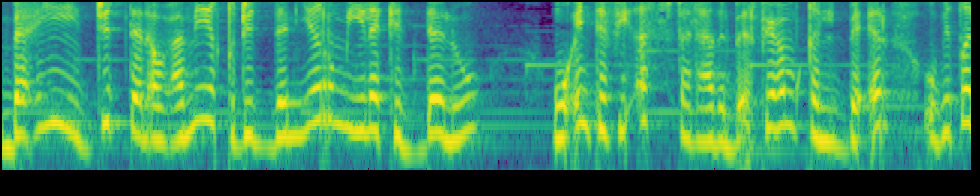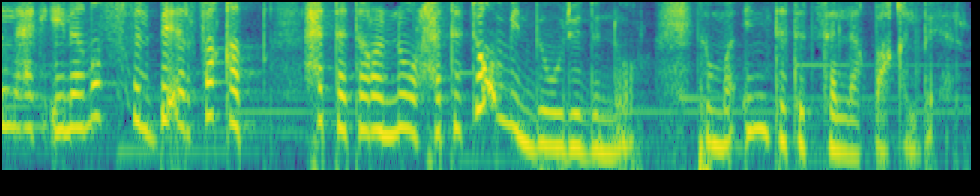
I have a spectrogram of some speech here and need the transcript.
بعيد جدا أو عميق جدا يرمي لك الدلو وإنت في أسفل هذا البئر في عمق البئر وبيطلعك إلى نصف البئر فقط حتى ترى النور حتى تؤمن بوجود النور. ثم إنت تتسلق باقي البئر.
